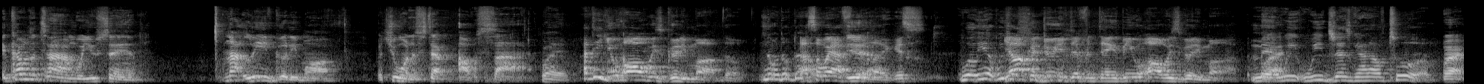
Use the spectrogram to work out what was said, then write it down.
it comes a time where you saying, not leave Goodie Mob, but you want to step outside. Right. I think you always goodie mob though. No, no doubt. That's the way I feel Yeah. like. It's Well, yeah, we y'all just, could do your different things, but you always goodie mob. man, Right. we, we just got off tour. Right.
